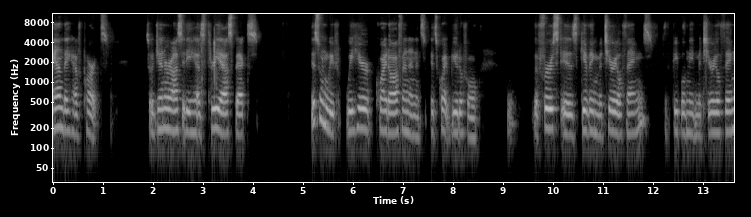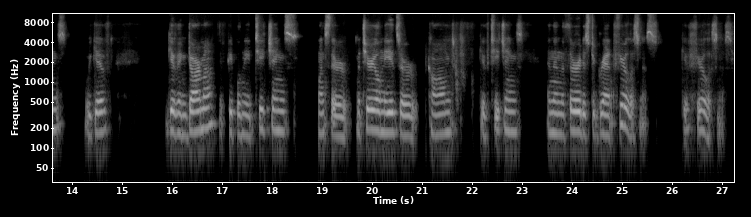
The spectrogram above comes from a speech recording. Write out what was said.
and they have parts. So generosity has three aspects. This one we we hear quite often and it's it's quite beautiful. The first is giving material things. If people need material things, we give. Giving dharma, if people need teachings, once their material needs are calmed, give teachings. And then the third is to grant fearlessness, give fearlessness.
